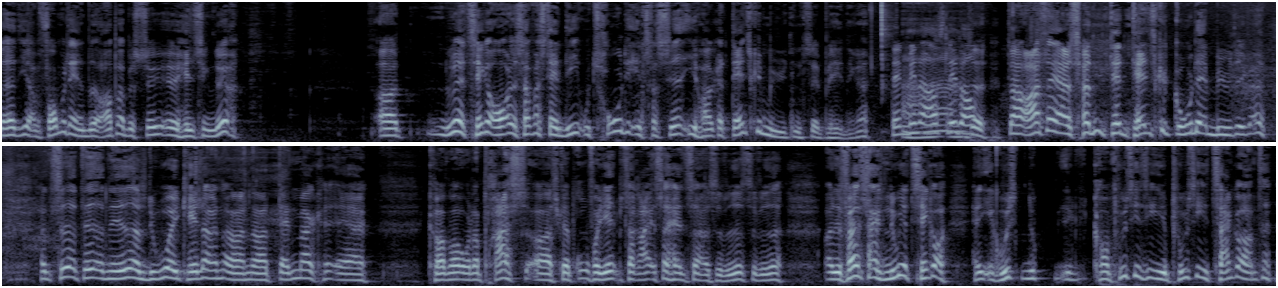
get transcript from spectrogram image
der havde de om formiddagen været op og besøge øh, Helsingør. Og nu når jeg tænker over det, så var Stan lige utrolig interesseret i Holger Danske myten simpelthen. Ikke? Den minder også lidt om. Så der også er sådan den danske gode myte. Ikke? Han sidder dernede og lurer i kælderen, og når Danmark er, kommer under pres og skal bruge for hjælp, så rejser han sig og så videre, så videre. Og det er først sagt nu, jeg tænker, han, jeg kan huske, nu kommer pludselig, i- pludselig i tanker om det.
